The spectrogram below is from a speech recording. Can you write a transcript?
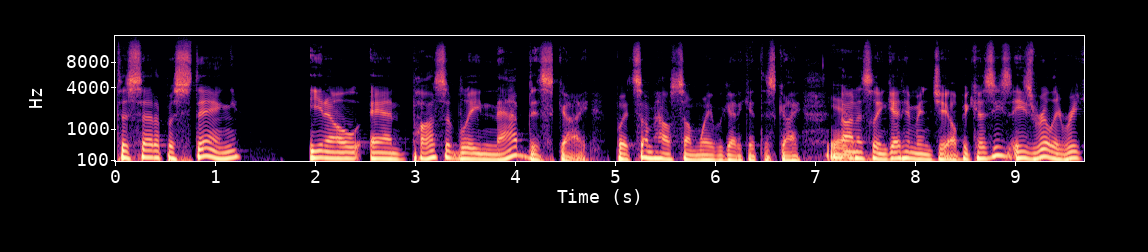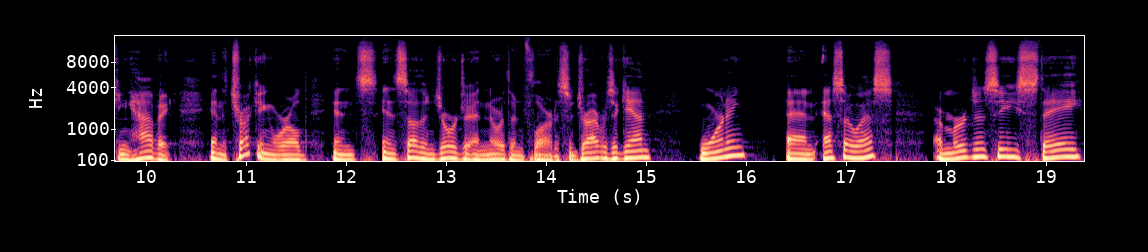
to set up a sting you know and possibly nab this guy but somehow some way we got to get this guy Yeah. honestly and get him in jail because he's he's really wreaking havoc in the trucking world in in southern Georgia and northern Florida. So drivers again, warning and SOS emergency stay,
